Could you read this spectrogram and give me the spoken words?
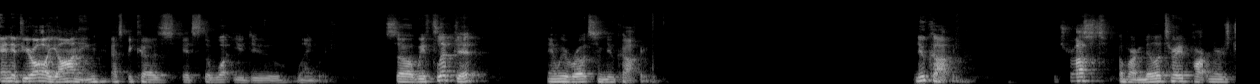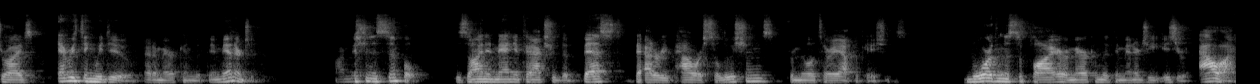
And if you're all yawning, that's because it's the what you do language. So we flipped it and we wrote some new copy. New copy. The trust of our military partners drives everything we do at American Lithium Energy. Our mission is simple design and manufacture the best battery power solutions for military applications. More than a supplier, American Lithium Energy is your ally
